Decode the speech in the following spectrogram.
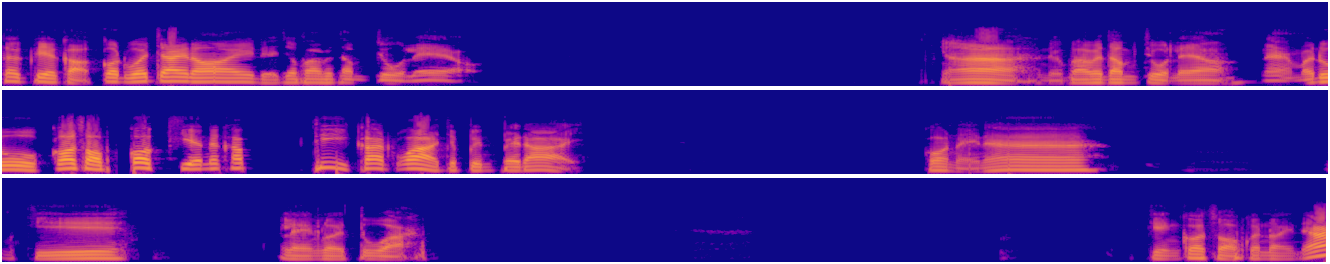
ถ้าเคลียร์ก็กดหัวใจหน่อยเดี๋ยวจะพาไปทำโจทย์แล้วอ่าเดี๋ยวพาไปทำโจทย์แล้วนะมาดูข้อสอบก็เขียนนะครับ ที่คาดว่าจะเป็นไปได้ ข้อไหนนะเมื่อกี้แรงลอยตัว เก่งก็สอบกันหน่อยนะ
